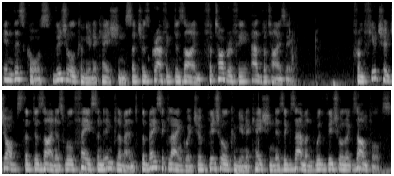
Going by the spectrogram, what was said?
in this course, visual communication such as graphic design, photography, advertising. From future jobs that designers will face and implement, the basic language of visual communication is examined with visual examples.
